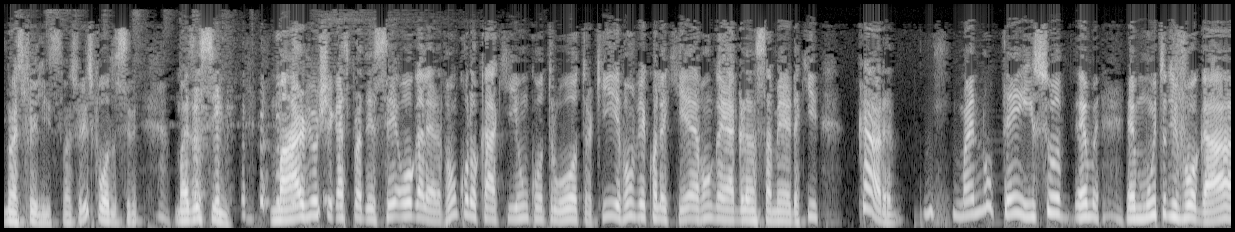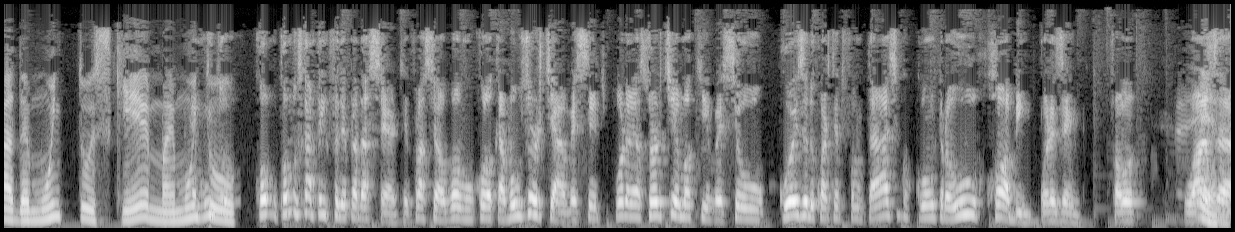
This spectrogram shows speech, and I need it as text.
mais feliz. Mais feliz, foda-se, né? Mas assim, Marvel chegasse pra descer, ô galera, vamos colocar aqui um contra o outro aqui, vamos ver qual é que é, vamos ganhar grana essa merda aqui. Cara, mas não tem. Isso é, é muito advogado, é muito esquema, é muito. É muito como, como, os caras têm que fazer para dar certo? Ele fala assim, ó, vamos colocar, vamos sortear. Vai ser, tipo, sorteamos aqui, vai ser o Coisa do Quarteto Fantástico contra o Robin, por exemplo. Falou. O asa, é,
